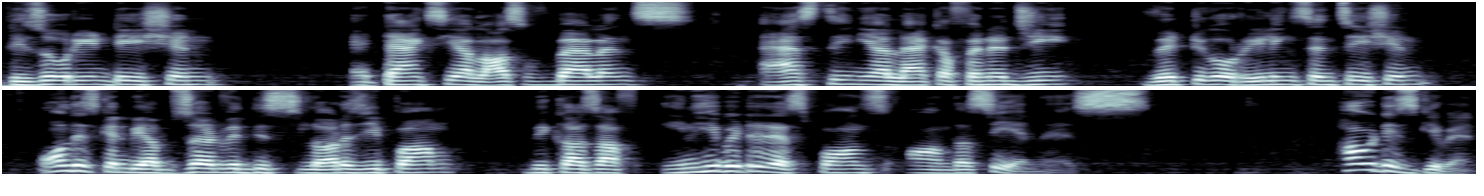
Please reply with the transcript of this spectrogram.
disorientation, ataxia, loss of balance, asthenia, lack of energy, vertigo, reeling sensation. All this can be observed with this lorazepam because of inhibitory response on the CNS. How it is given?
